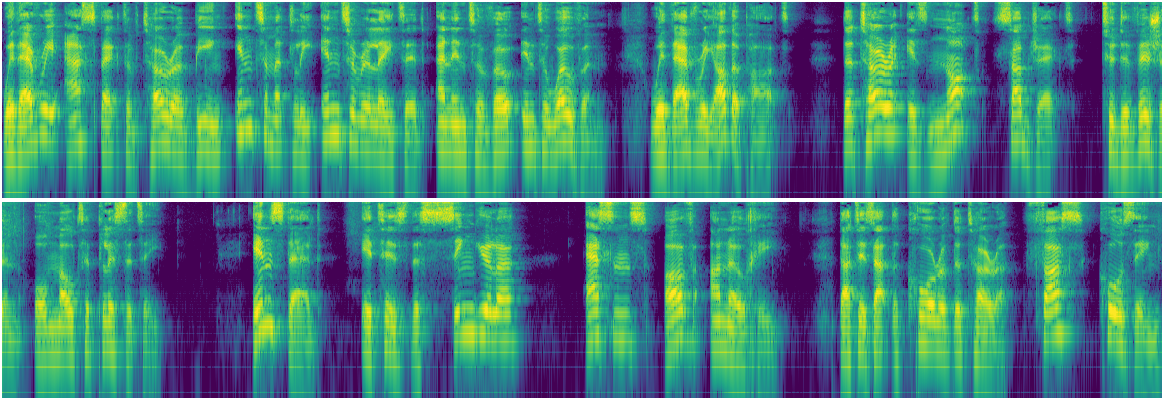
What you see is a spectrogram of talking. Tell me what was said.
With every aspect of Torah being intimately interrelated and interwoven with every other part, the Torah is not subject to division or multiplicity. Instead, it is the singular essence of Anochi that is at the core of the Torah, thus causing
